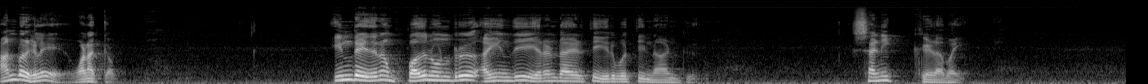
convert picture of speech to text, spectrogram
அன்பர்களே வணக்கம். இன்றைய தினம் பதினொன்று ஐந்து இரண்டாயிரத்தி இருபத்தி நான்கு. சனிக்கிழமை.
